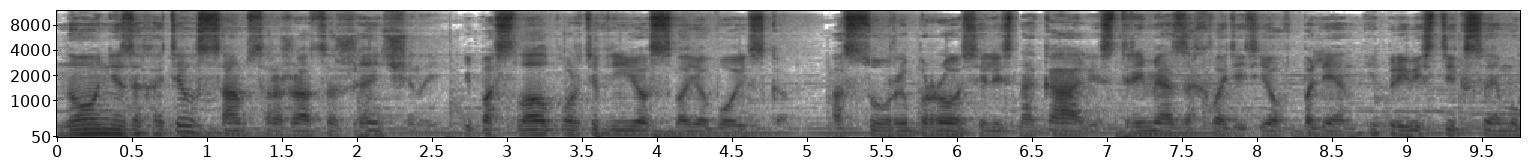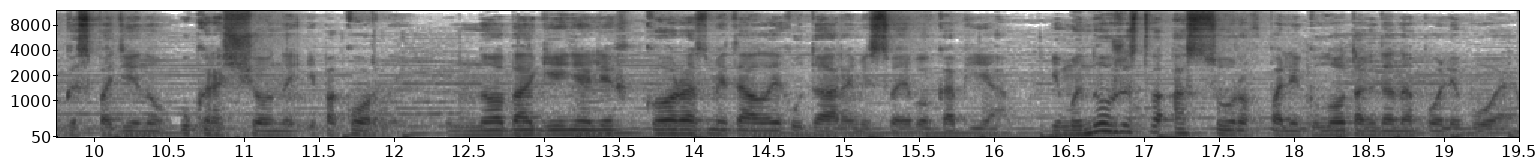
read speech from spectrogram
но он не захотел сам сражаться с женщиной и послал против нее свое войско. Асуры бросились на Кали, стремясь захватить ее в плен и привести к своему господину укращенной и покорной. Но богиня легко разметала их ударами своего копья. И множество асуров полегло тогда на поле боя.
